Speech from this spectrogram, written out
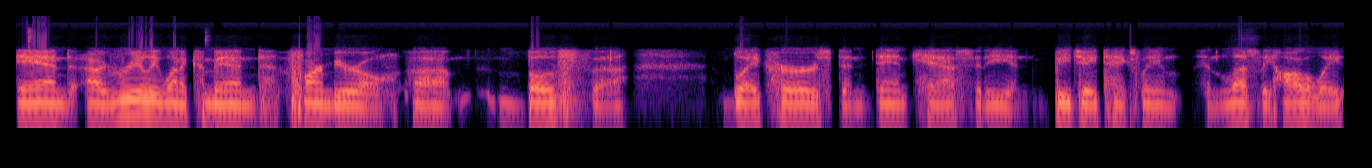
And I really want to commend Farm Bureau, uh, both uh, Blake Hurst and Dan Cassidy and BJ Tanksley and, and Leslie Holloway,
